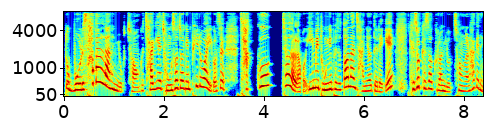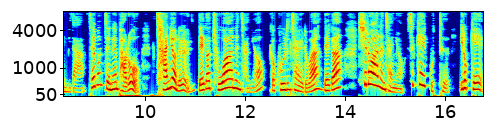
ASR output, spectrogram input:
또 뭘 사달라는 요청, 그 자기의 정서적인 필요와 이것을 자꾸 채워달라고 이미 독립해서 떠난 자녀들에게 계속해서 그런 요청을 하게 됩니다. 세 번째는 바로 자녀를 내가 좋아하는 자녀, 그러니까 골든차일드와 내가 싫어하는 자녀, 스케이코트 이렇게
